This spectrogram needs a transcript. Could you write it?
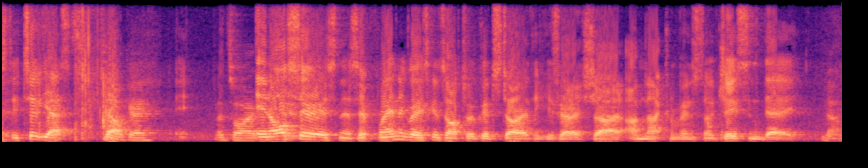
62. Yes. No. Okay. That's all. I In all seriousness, if Branden Grace gets off to a good start, I think he's got a shot. I'm not convinced though. Jason Day, no,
